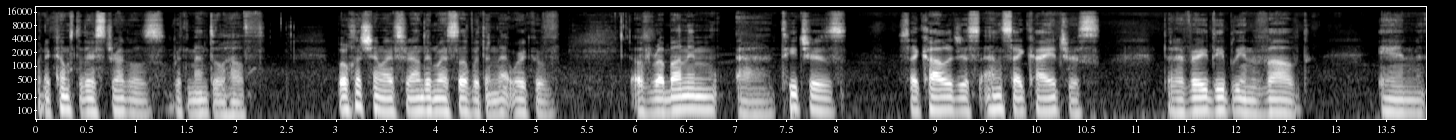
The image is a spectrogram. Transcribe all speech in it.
when it comes to their struggles with mental health. Baruch Hashem, I've surrounded myself with a network of of rabbanim, uh, teachers, psychologists, and psychiatrists that are very deeply involved in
